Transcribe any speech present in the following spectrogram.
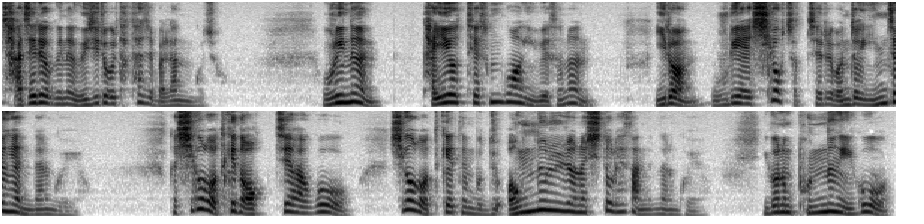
자제력이나 의지력을 탓하지 말라는 거죠. 우리는 다이어트에 성공하기 위해서는 이런 우리의 식욕 자체를 먼저 인정해야 된다는 거예요. 그러니까 식욕을 어떻게든 억제하고 식욕을 어떻게든 뭐 억누르려는 시도를 해서 안 된다는 거예요. 이거는 본능이고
